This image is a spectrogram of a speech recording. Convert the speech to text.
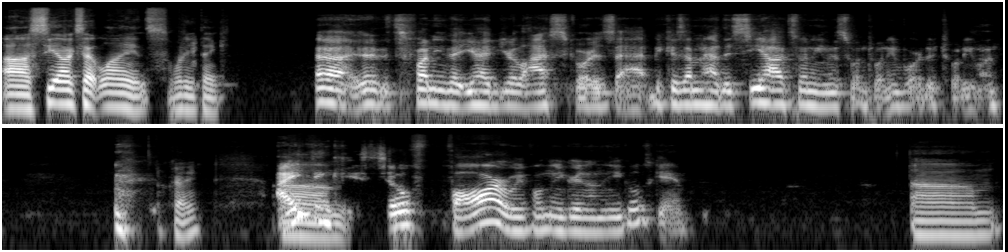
Uh Seahawks at Lions. What do you think? Uh, it's funny that you had your last score as that because I'm gonna have the Seahawks winning this one 24 to 21. Okay. I Um, think so far we've only agreed on the Eagles game. Um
